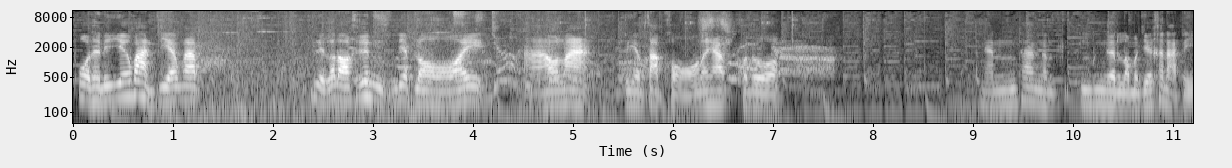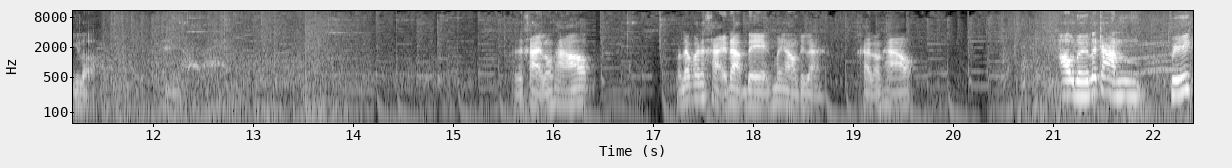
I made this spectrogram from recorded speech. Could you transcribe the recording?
โพธินี้เยอะหว่านเจี๊ยบครับเดี๋ยวก็รอขึ้นเรียบร้อยเอาล่ะเตรียมสับของนะครับคอนโด งั้นถ้าเงินเงินเรามันเยอะขนาดนี้เหรอจะขายรองเท้า ตอนแรกว่าจะขายดาบแดงไม่เอาดีกว่า ขายรองเท้า เอาเลยแล้วกันฟิก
